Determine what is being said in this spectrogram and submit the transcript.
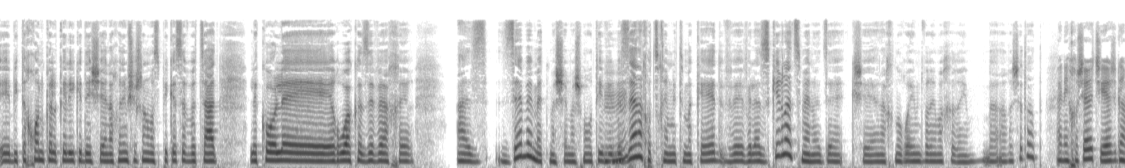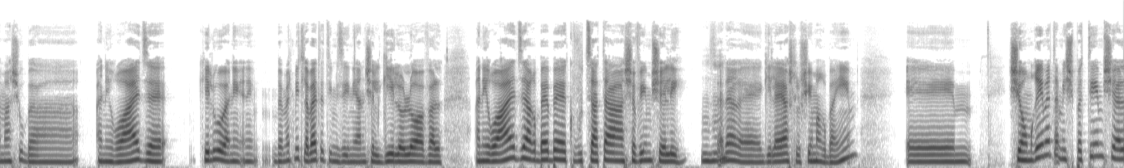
אה, ביטחון כלכלי כדי שאנחנו יודעים שיש לנו מספיק כסף בצד לכל אה, אירוע כזה ואחר. אז זה באמת מה שמשמעותי, Mhm. ובזה אנחנו צריכים להתמקד ו- ולהזכיר לעצמנו את זה כשאנחנו רואים דברים אחרים ברשתות. אני חושבת שיש גם משהו ב... אני רואה את זה, כאילו, אני, אני באמת מתלבטת אם זה עניין של גיל או לא, אבל אני רואה את זה הרבה בקבוצת השווים שלי, בסדר? אה, גילאי ה-30-40, אה, שאומרים את המשפטים של,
